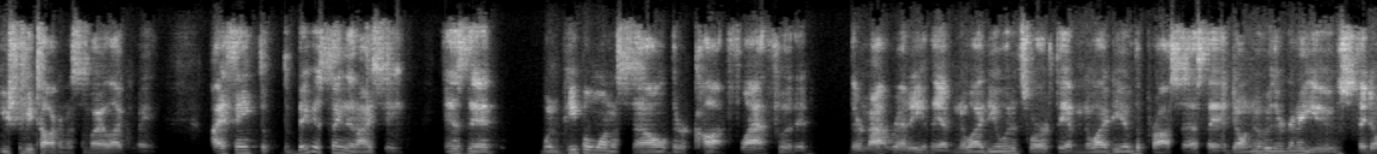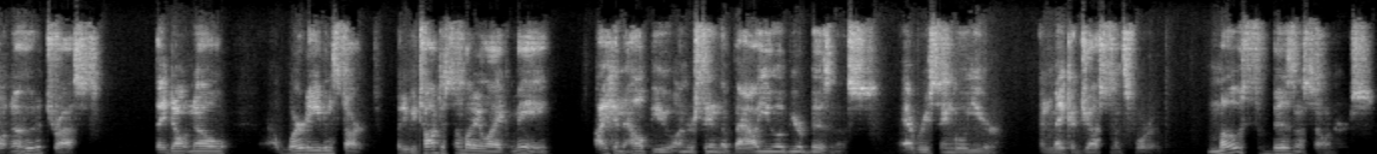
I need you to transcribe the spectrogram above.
you should be talking to somebody like me. I think the, the biggest thing that I see is that when people want to sell, they're caught flat footed. They're not ready. They have no idea what it's worth. They have no idea of the process. They don't know who they're going to use. They don't know who to trust. They don't know where to even start. But if you talk to somebody like me, I can help you understand the value of your business every single year and make adjustments for it. Most business owners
